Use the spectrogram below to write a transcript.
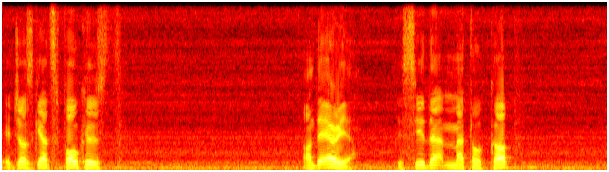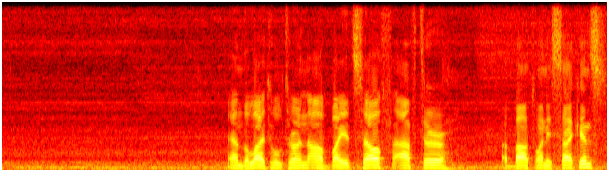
It just gets focused on the area. You see that metal cup? And the light will turn off by itself after about 20 seconds.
